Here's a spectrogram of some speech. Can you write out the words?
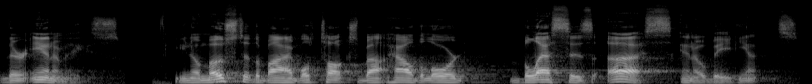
their enemies. You know, most of the Bible talks about how the Lord blesses us in obedience.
